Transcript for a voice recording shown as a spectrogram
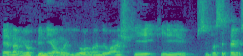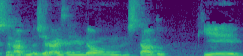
É, na minha opinião aí, Orlando, eu acho que, que se você pega o cenário, Minas Gerais ainda é um estado que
